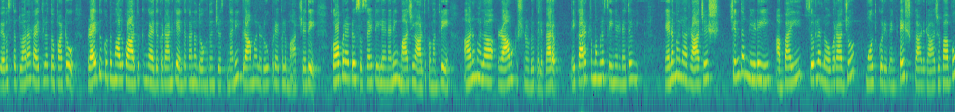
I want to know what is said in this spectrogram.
వ్యవస్థ ద్వారా రైతులతో పాటు రైతు కుటుంబాలకు ఆర్థికంగా ఎదగడానికి ఎంతగానో దోహదం చేస్తుందని గ్రామాల రూపురేఖలు మార్చేది కోఆపరేటివ్ సొసైటీలేనని మాజీ ఆర్థిక మంత్రి ఆనుమల రామకృష్ణుడు తెలిపారు. ఈ కార్యక్రమంలో సీనియర్ నేత యనమల రాజేష్ చింతన్నీడి అబ్బాయి సుర్ల Lovaraju Motkuri Venkatesh Gadi Rajababu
